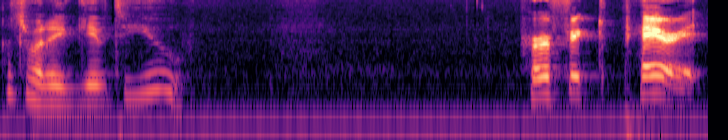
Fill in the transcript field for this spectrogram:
That's what he'd give to you. Perfect parrot.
